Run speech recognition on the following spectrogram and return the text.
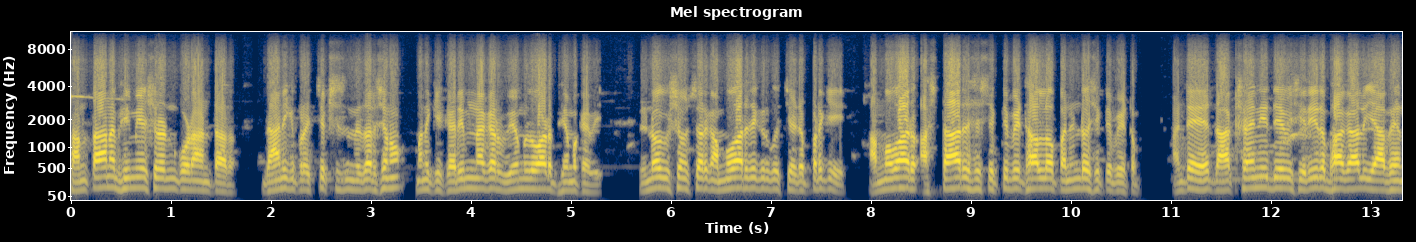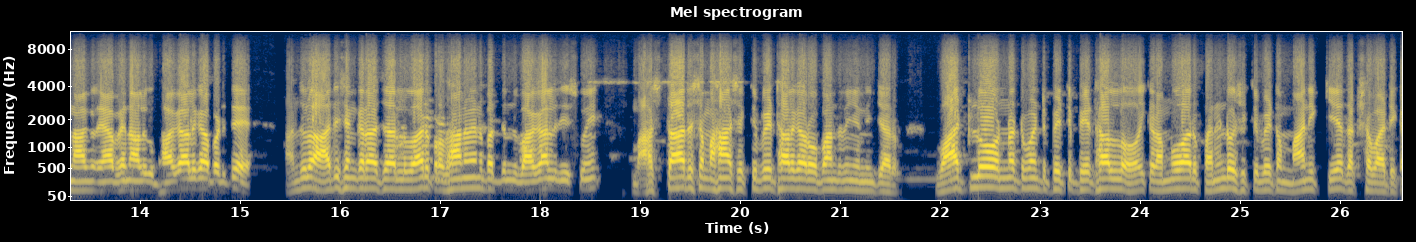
సంతాన భీమేశ్వరుడిని కూడా అంటారు. దానికి ప్రత్యక్ష నిదర్శనం మనకి కరీంనగర్ వేములవాడ భీమకవి. రెండో విషయం వచ్చేసరికి అమ్మవారి దగ్గరికి వచ్చేటప్పటికి అమ్మవారు అష్టాదశ శక్తిపీఠాల్లో పన్నెండో శక్తిపీఠం. అంటే దాక్షాయణీ దేవి శరీర భాగాలు యాభై నాలుగు యాభై నాలుగు భాగాలుగా పడితే అందులో ఆదిశంకరాచార్యుల వారు ప్రధానమైన పద్దెనిమిది భాగాలు తీసుకుని అష్టాదశ మహాశక్తిపీఠాలుగా రూపాంతరం చెందించారు. వాటిలో ఉన్నటువంటి పెట్టి పీఠాల్లో ఇక్కడ అమ్మవారు పన్నెండో శక్తిపీఠం మాణిక్య దక్షవాటిక.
